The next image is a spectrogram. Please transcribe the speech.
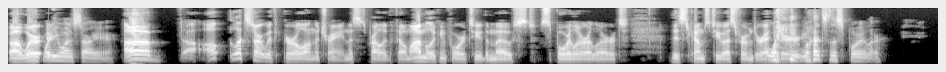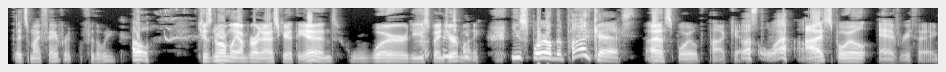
uh where Where do you want to start here? uh I'll, let's start with girl on the train this is probably the film i'm looking forward to the most spoiler alert this comes to us from director Wait, what's the spoiler? it's my favorite for the week Oh, because normally i'm going to ask you at the end where do you spend your money you spoiled the podcast. i spoiled the podcast Oh, wow. I spoil everything.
